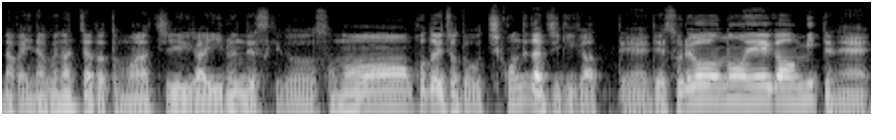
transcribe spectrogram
なんかいなくなっちゃった友達がいるんですけど、そのことでちょっと落ち込んでた時期があって、で、それをの映画を見てね、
